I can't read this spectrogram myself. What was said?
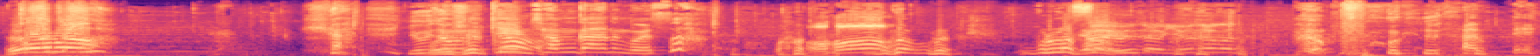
꺼져. 야 요정 뭐, 게임 새끼야? 참가하는 거였어? 어허. 몰랐어. 야 요정 요정은 몰랐대.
